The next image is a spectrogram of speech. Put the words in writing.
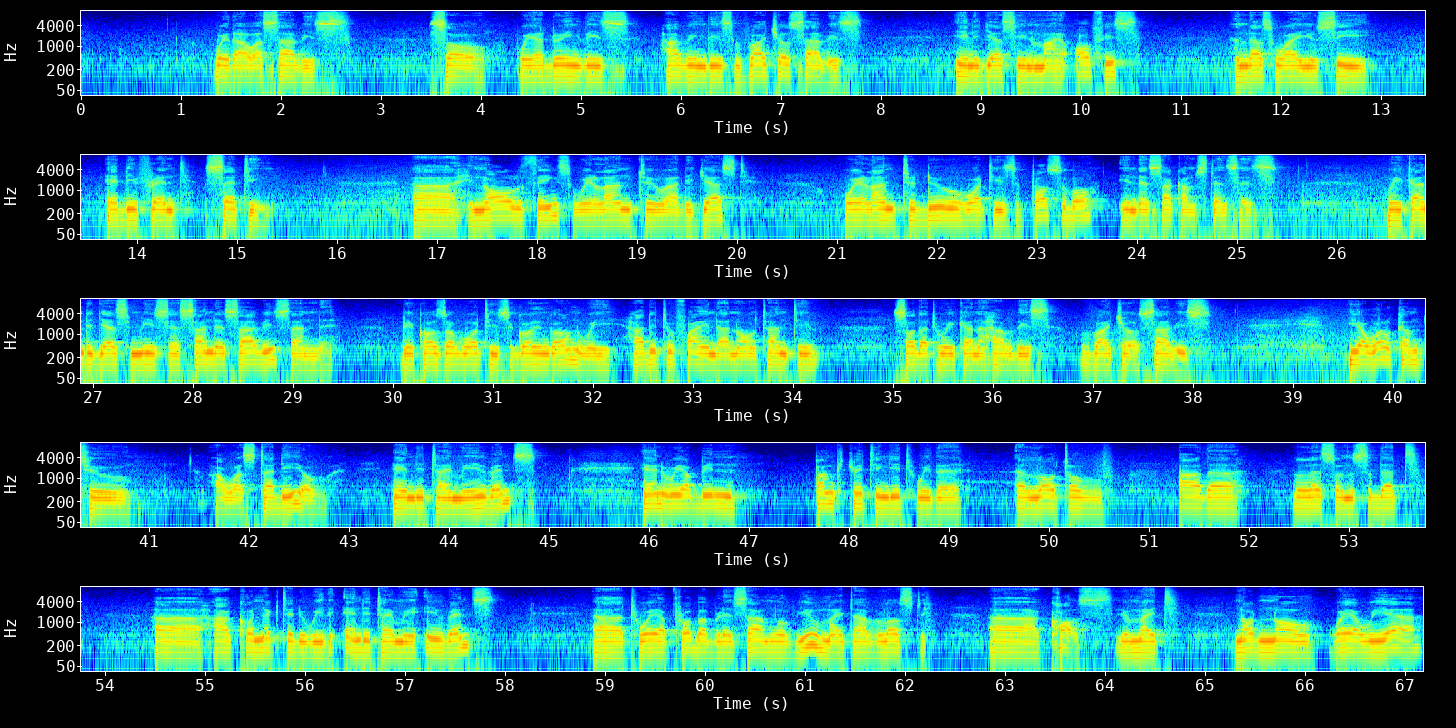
with our service. So we are doing this, having this virtual service in just in my office, and that's why you see a different setting. Uh, in all things, we learn to adjust. We learn to do what is possible in the circumstances. We can't just miss a Sunday service, and because of what is going on, we had to find an alternative so that we can have this virtual service. You are welcome to our study of end time events. And we have been punctuating it with a, a lot of other lessons that uh, are connected with end time events, uh, to where probably some of you might have lost uh, course. You might not know where we are,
